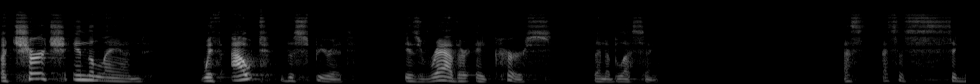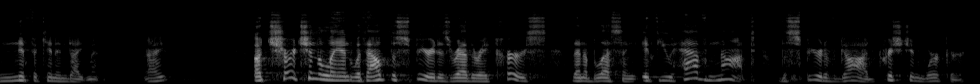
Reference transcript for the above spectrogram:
A church in the land without the Spirit is rather a curse than a blessing. That's, that's a significant indictment, right? A church in the land without the Spirit is rather a curse than a blessing. If you have not the Spirit of God, Christian worker,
